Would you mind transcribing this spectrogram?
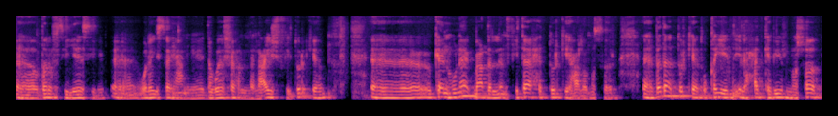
آه، ظرف سياسي آه، وليس يعني دوافع العيش في تركيا. كان هناك بعد الانفتاح التركي على مصر. بدأت تركيا تقيد إلى حد كبير نشاط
